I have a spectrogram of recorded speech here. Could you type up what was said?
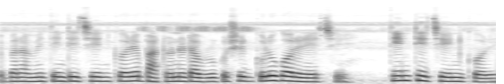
এবার আমি তিনটি চেইন করে বাটনে ডাবল ক্রোশেটগুলো করে নিয়েছি। তিনটি চেইন করে।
